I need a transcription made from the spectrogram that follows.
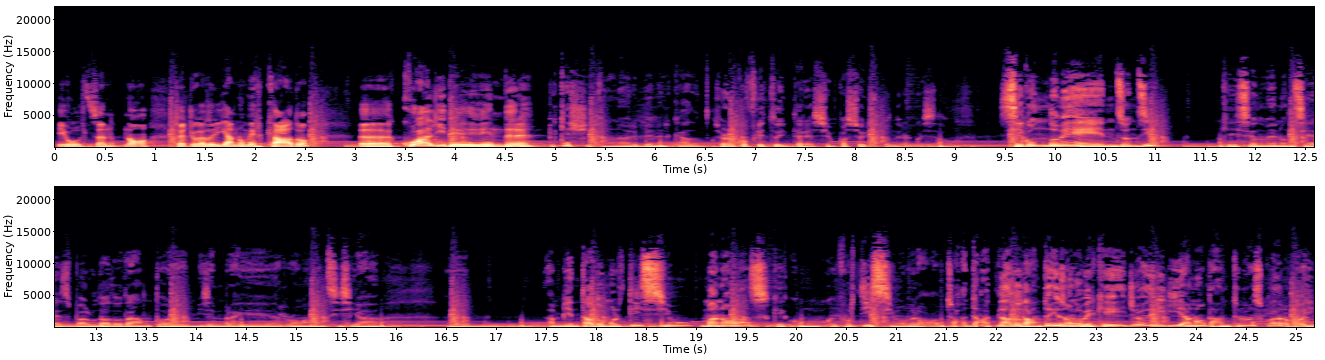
e, Olsen, no, cioè giocatori che hanno mercato. Eh, quali deve vendere? Perché Schick non avrebbe mercato? Sono in conflitto di interessi, non posso rispondere a questa cosa. Secondo me Nzonzi, che secondo me non si è svalutato tanto e mi sembra che a Roma non si sia ehm, ambientato moltissimo. Manolas, che comunque è fortissimo, però cioè, ha, ha dato tanto. Io sono perché i giocatori diano tanto in una squadra, poi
